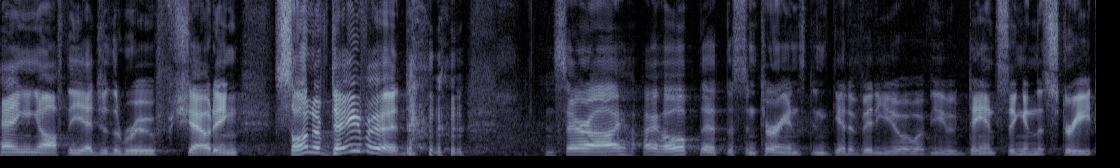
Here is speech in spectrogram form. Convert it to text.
Hanging off the edge of the roof, shouting, Son of David! Sarah, I, I hope that the centurions didn't get a video of you dancing in the street.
